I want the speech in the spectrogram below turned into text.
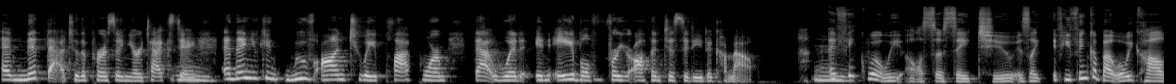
admit that to the person you're texting. Mm. And then you can move on to a platform that would enable for your authenticity to come out. Mm. I think what we also say too is like if you think about what we call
